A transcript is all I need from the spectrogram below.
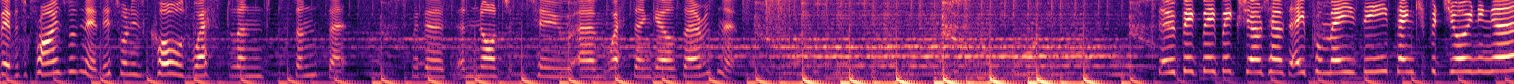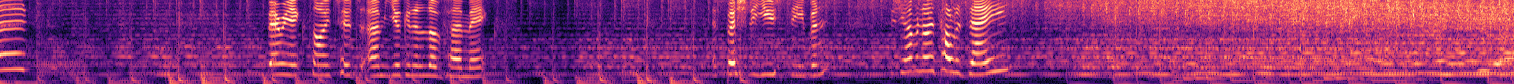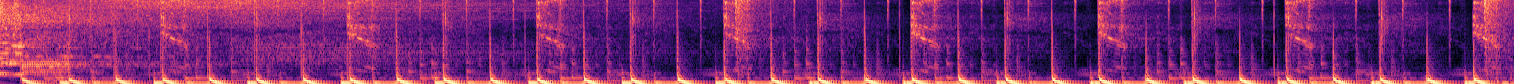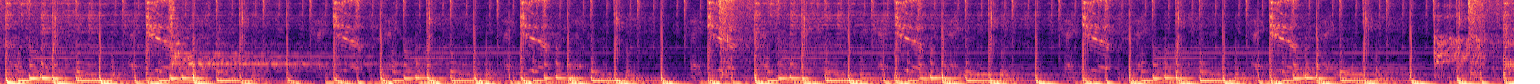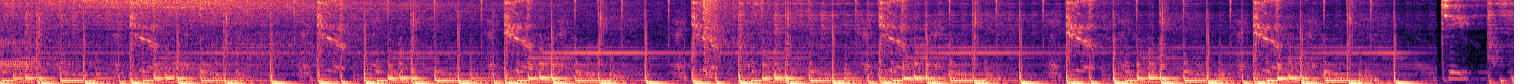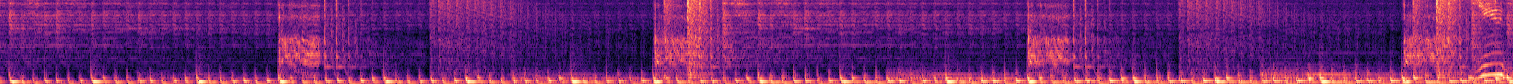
Bit of a surprise, wasn't it? This one is called Westland Sunsets, with a, a nod to um, West End Girls there, isn't it? So, big, big, big shout out to April Maizie. Thank you for joining us. Very excited. Um, you're going to love her mix. Especially you, Stephen. Did you have a nice holiday?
